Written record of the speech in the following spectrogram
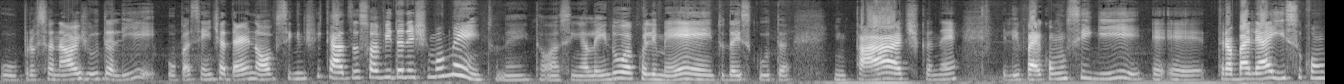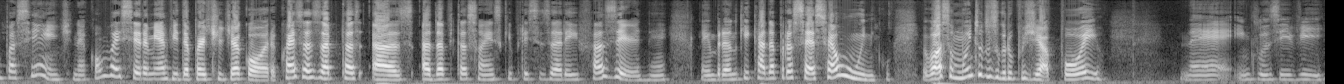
O profissional ajuda ali o paciente a dar novos significados à sua vida neste momento, né? Então, assim, além do acolhimento, da escuta empática, né? Ele vai conseguir é, é, trabalhar isso com o paciente, né? Como vai ser a minha vida a partir de agora? Quais as, as adaptações que precisarei fazer, né? Lembrando que cada processo é único. Eu gosto muito dos grupos de apoio, né? Inclusive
